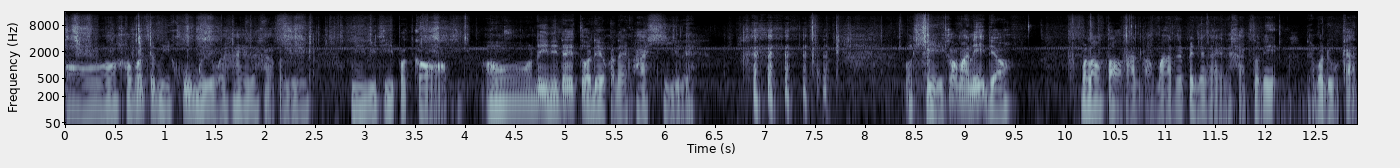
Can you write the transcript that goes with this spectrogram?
อ๋อเขาก็จะมีคู่มือมาให้นะครับอันนี้มีวิธีประกอบ อ๋อ นี่นี่ได้ตัวเดียวกับในพาคีเลย โอเค ก็มานี้เดี๋ยว มาลองต่อกันออกมาจะเป็นยังไงนะครับ ตัวนี้ เดี๋ยวมาดูกัน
